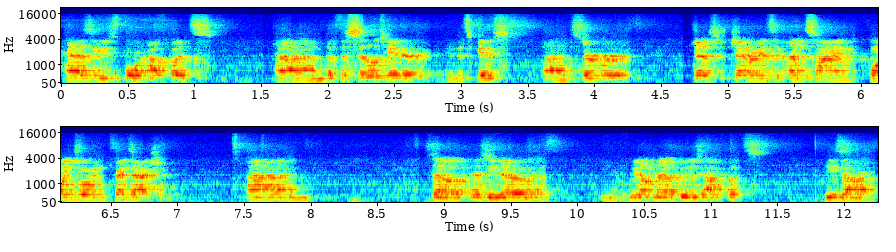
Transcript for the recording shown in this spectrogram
has these four outputs, um, the facilitator, in this case uh, server, just generates an unsigned coin join transaction. Um, so as you know, you know, we don't know whose outputs these are,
